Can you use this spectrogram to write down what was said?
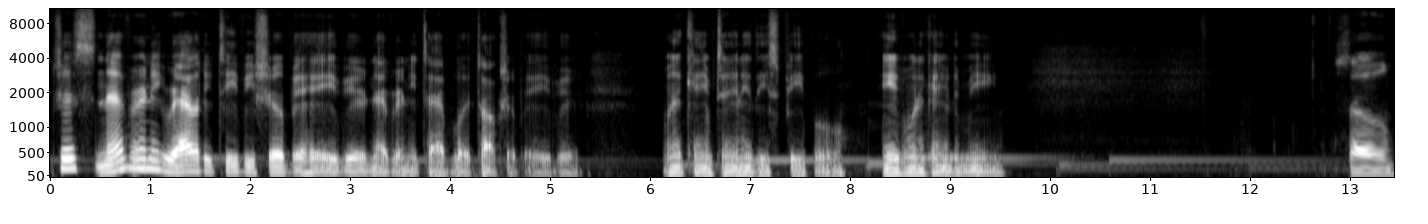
just never any reality TV show behavior, never any tabloid talk show behavior when it came to any of these people, even when it came to me. So,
